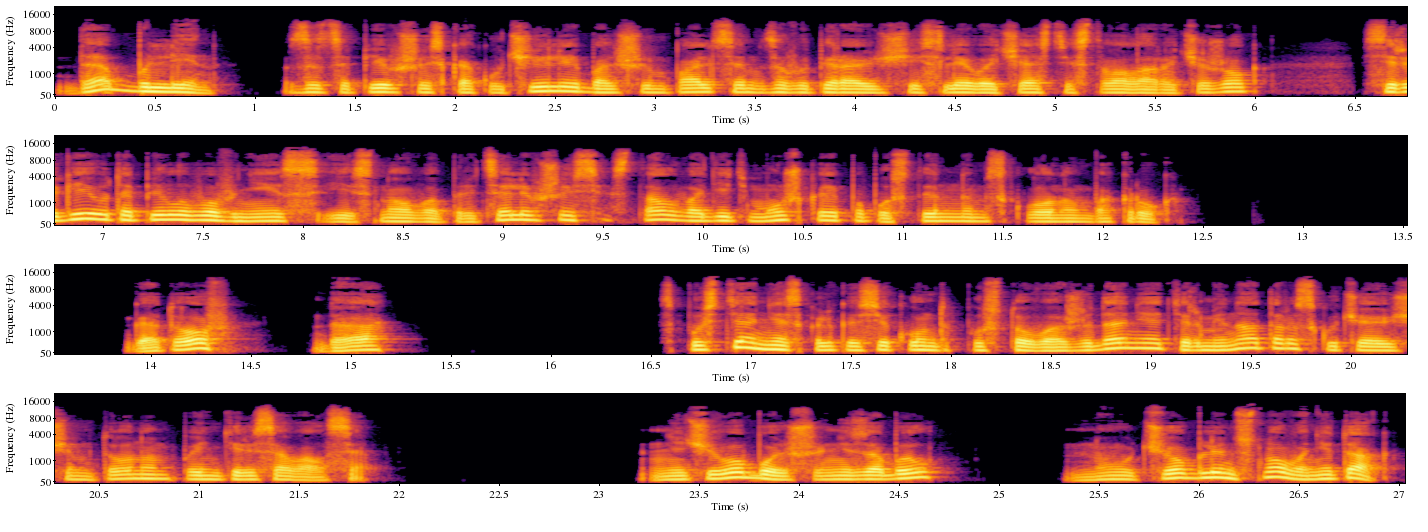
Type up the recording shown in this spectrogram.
«Да блин!» – зацепившись, как учили, большим пальцем за выпирающий с левой части ствола рычажок, Сергей утопил его вниз и, снова прицелившись, стал водить мушкой по пустынным склонам вокруг. «Готов?» «Да». Спустя несколько секунд пустого ожидания терминатор скучающим тоном поинтересовался. «Ничего больше не забыл?» «Ну, чё, блин, снова не так?» –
